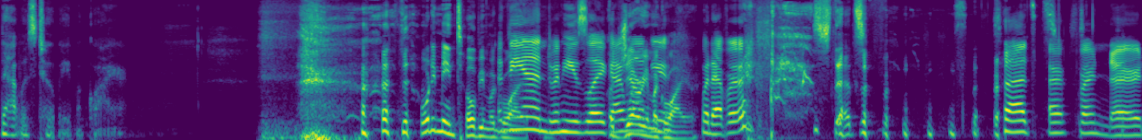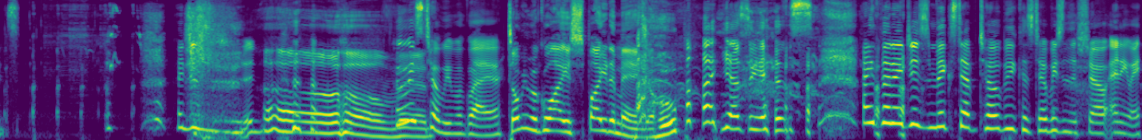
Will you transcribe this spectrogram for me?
that was Toby Maguire. what do you mean, Toby At Maguire? the end, when he's like, I Jerry want you- Maguire. whatever. That's a, That's her for nerds. I just. oh Who man. is Toby Maguire? Toby Maguire is Spider Man. You hoop. yes, he is. I thought I just mixed up Toby because Toby's in the show. Anyway,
